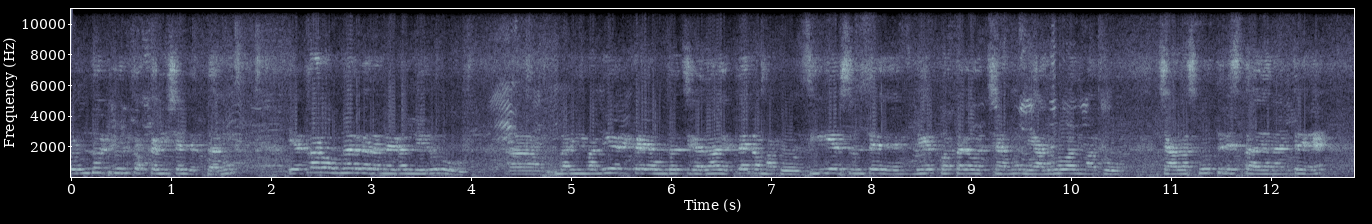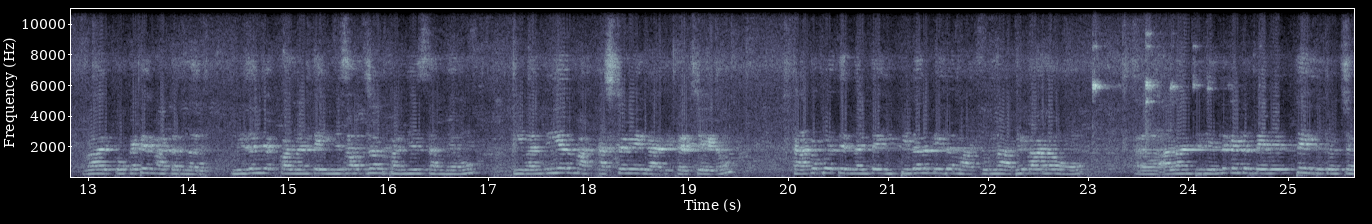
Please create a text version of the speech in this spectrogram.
రెండు గురించి ఒక్క విషయం చెప్తాను. ఎట్లాగో ఉన్నారు కదా మేడం మీరు. మరి వన్ ఇయర్ ఇక్కడే ఉండొచ్చు కదా. ఎట్లయినా మాకు సీనియర్స్ ఉంటే మేము కొత్తగా వచ్చాము మీ అనుభవాలు మాకు చాలా స్ఫూర్తినిస్తాయని అంటే వారికి ఒకటే మాట అన్నారు. నిజం చెప్పాలంటే ఇన్ని సంవత్సరాలు పనిచేస్తాం మేము. ఈ వన్ ఇయర్ మాకు కష్టమే కాదు ఇక్కడ చేయడం. కాకపోతే ఏంటంటే ఈ పిల్లల మీద మాకున్న అభిమానం అలాంటిది. ఎందుకంటే మేము వెళ్తే ఇది కొంచెం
